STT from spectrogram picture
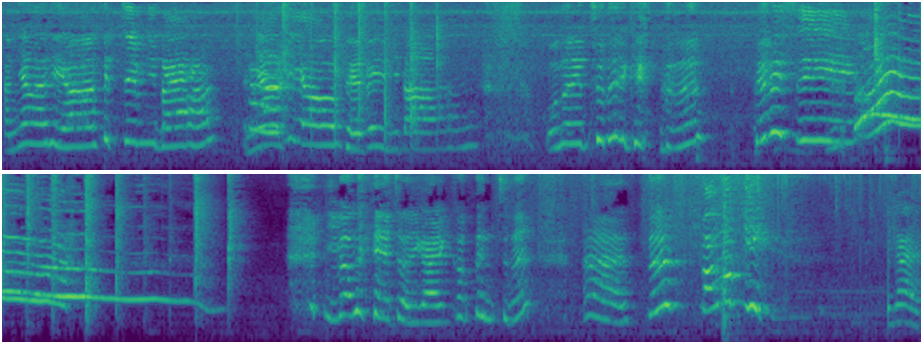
안녕하세요, 셋째입니다. 안녕하세요, 베베입니다. 오늘의 초대 게스트는 베베씨! 이번에 저희가 할 컨텐츠는 하나, 둘, 빵 먹기! 제가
